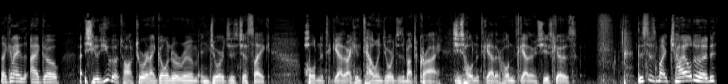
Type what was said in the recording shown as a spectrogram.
Like, and I I go, she goes, "You go talk to her," and I go into a room, and George is just like holding it together. I can tell when George is about to cry. She's holding it together, holding it together, and she just goes. This is my childhood.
